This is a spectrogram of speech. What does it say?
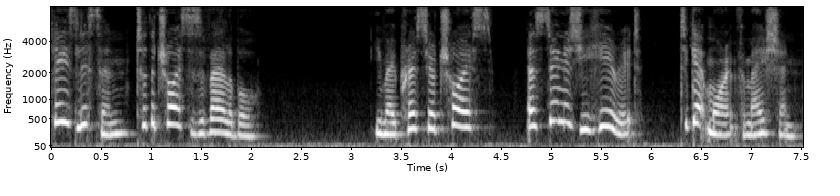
Please listen to the choices available. You may press your choice as soon as you hear it to get more information.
